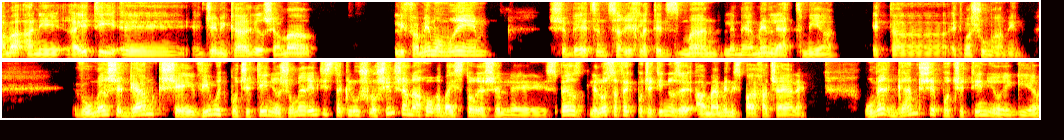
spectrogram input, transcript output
אמר, אני ראיתי אה, את ג'יימי קראגר שאמר, לפעמים אומרים שבעצם צריך לתת זמן למאמן להטמיע את, ה, את מה שהוא מאמין. והוא אומר שגם כשהביאו את פוצ'טיניו, שהוא אומר, אם תסתכלו 30 שנה אחורה בהיסטוריה של אה, ספיירס, ללא ספק פוצ'טיניו זה המאמן מספר אחת שהיה להם. הוא אומר, גם כשפוצ'טיניו הגיע,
